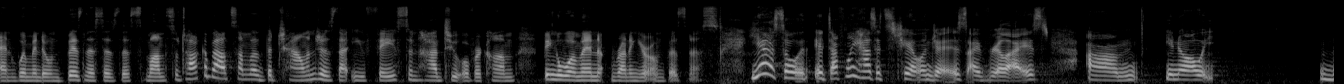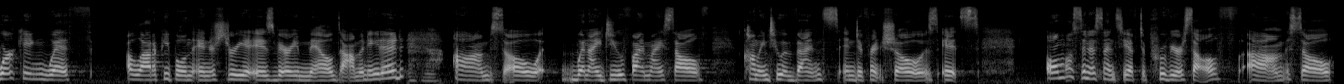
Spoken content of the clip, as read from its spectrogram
and women owned businesses this month. So, talk about some of the challenges that you faced and had to overcome being a woman running your own business. Yeah, so it definitely has its challenges, I've realized. Um, you know, working with a lot of people in the industry is very male dominated. Mm -hmm. um, so when I do find myself coming to events and different shows, it's almost in a sense you have to prove yourself. Um, so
